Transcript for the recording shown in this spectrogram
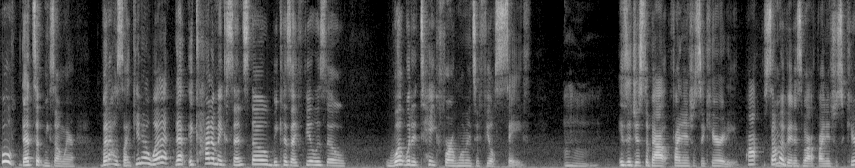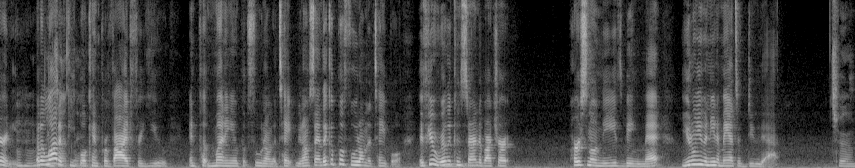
whew, that took me somewhere. But I was like, you know what? That it kind of makes sense though, because I feel as though what would it take for a woman to feel safe? Mm-hmm is it just about financial security? Some of it is mm-hmm. about financial security, mm-hmm. but a lot exactly. of people can provide for you and put money and put food on the table. You know what I'm saying? They could put food on the table. If you're really mm-hmm. concerned about your personal needs being met, you don't even need a man to do that. True.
